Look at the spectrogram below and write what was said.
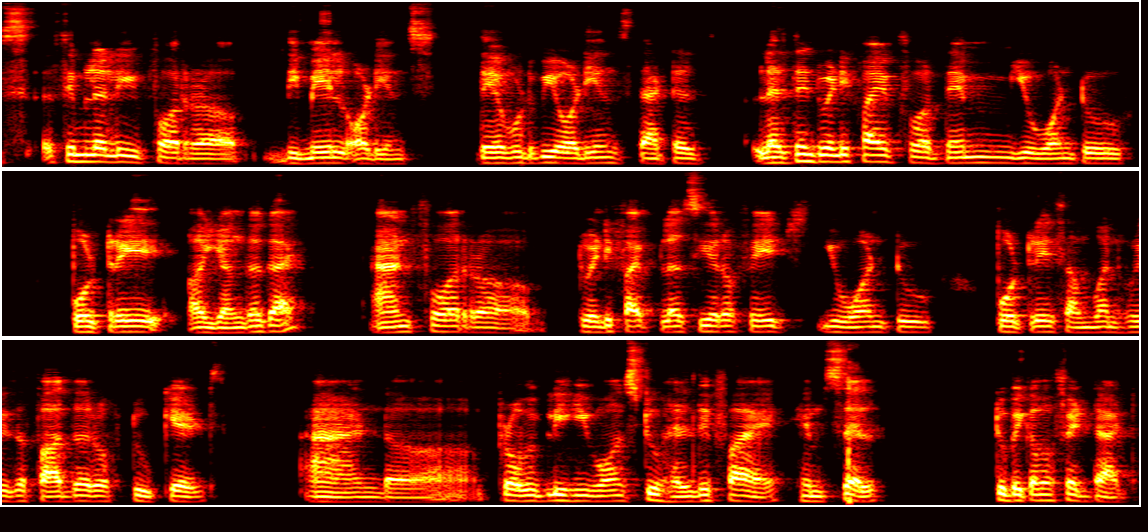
similarly for uh, the male audience, there would be audience that is less than 25 for them you want to portray a younger guy. And for uh, 25 plus year of age you want to portray someone who is a father of two kids. And uh, probably he wants to healthify himself to become a fit dad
